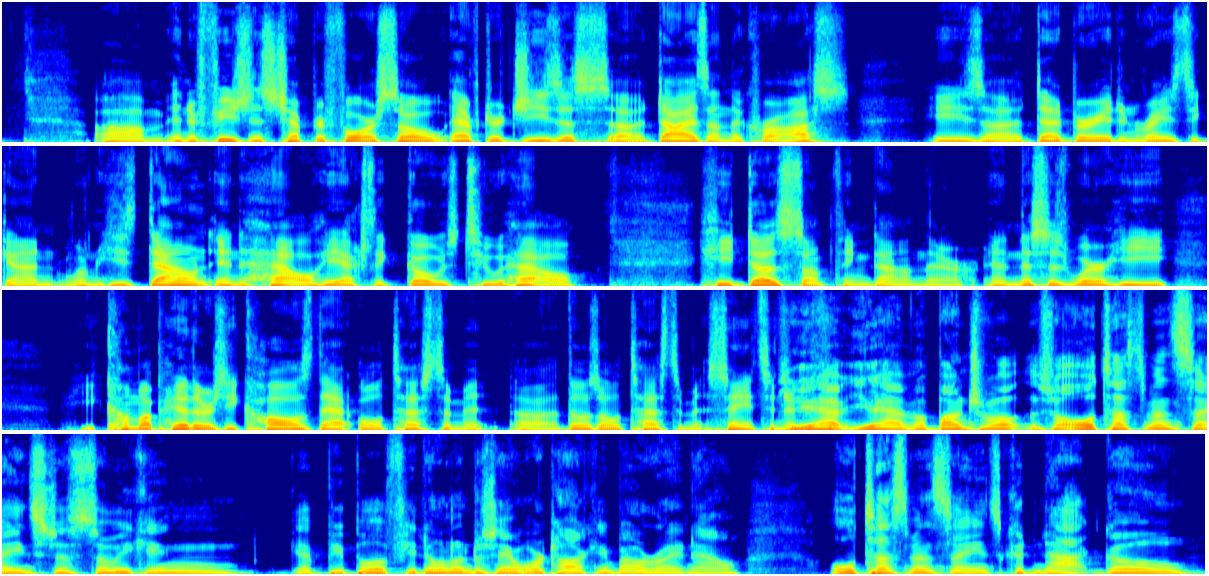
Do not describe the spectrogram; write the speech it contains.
um, in Ephesians chapter 4. So after Jesus uh, dies on the cross, he's uh, dead, buried, and raised again. When he's down in hell, he actually goes to hell. He does something down there, and this is where he he come up hither. as He calls that Old Testament uh, those Old Testament saints. And So you have you have a bunch of Old, so Old Testament saints, just so we can get people if you don't understand what we're talking about right now. Old Testament saints could not go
